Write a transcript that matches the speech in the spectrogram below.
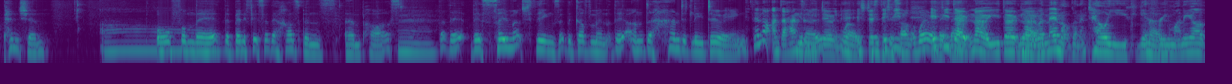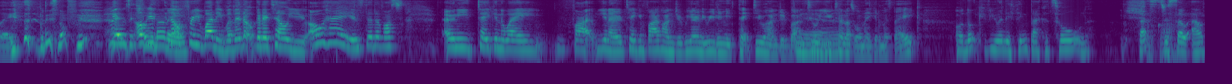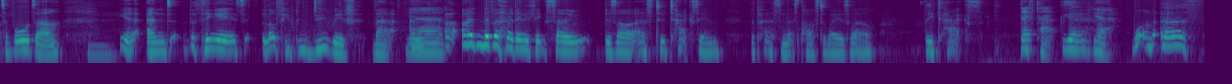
pension or from their the benefits that their husbands um, passed. That there, there's so much things that the government they're underhandedly doing. They're not underhandedly You know, doing it. well, it's just if just you if you now. don't know, you don't know, and they're not going to tell you you can get No. free money, are they? But it's not free. How is it free money? Not free money, but they're not going to tell you. Oh, hey, instead of us only taking away five, you know, taking five hundred, we only really need to take two hundred. But until you tell us we're making a mistake, or not give you anything back at all. That's just so out of order. Hmm. Yeah, and the thing is, a lot of people can do with that. And Yeah. I, I'd never heard anything so bizarre as to taxing the person that's passed away as well. They tax. death tax. Yeah. yeah. What on earth?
